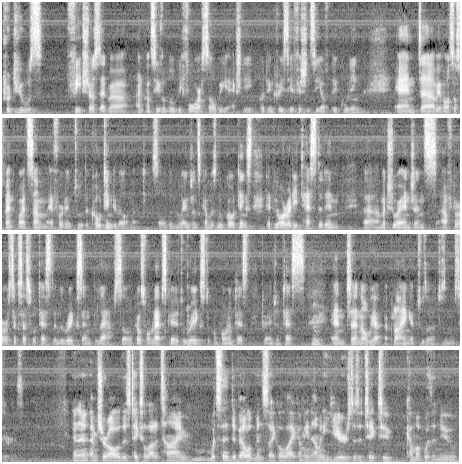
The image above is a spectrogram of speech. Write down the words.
produce features that were unconceivable before. So we actually could increase the efficiency of the cooling. And uh, we have also spent quite some effort into the coating development. So the new engines come with new coatings that we already tested in uh, mature engines after successful tests in the rigs and the labs. So it goes from lab scale to rigs to component tests to engine tests, Hmm. and uh, now we are applying it to the to the new series. And I- I'm sure all of this takes a lot of time. What's that development cycle like? I mean, how many years does it take to come up with a new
